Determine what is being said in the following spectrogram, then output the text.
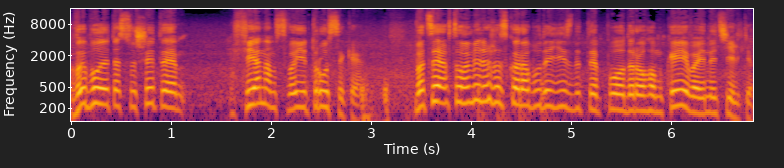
ви будете сушити феном свої трусики. Бо цей автомобіль вже скоро буде їздити по дорогам Києва і не тільки.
